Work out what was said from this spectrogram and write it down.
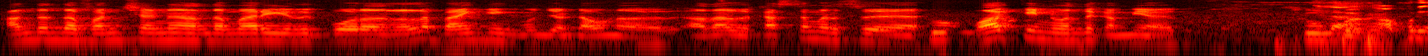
அந்தந்த ஃபங்க்ஷன் அந்த மாதிரி இதுக்கு போறதுனால பேங்கிங் கொஞ்சம் டவுன் ஆகுது. அதாவது கஸ்டமர்ஸ் வாக்கின் வந்து கம்மியாகுது. அப்படி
